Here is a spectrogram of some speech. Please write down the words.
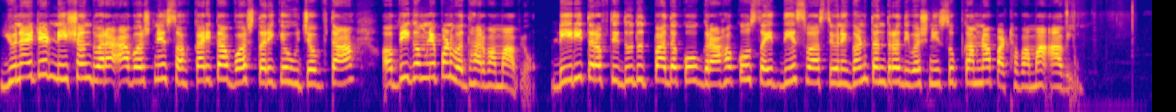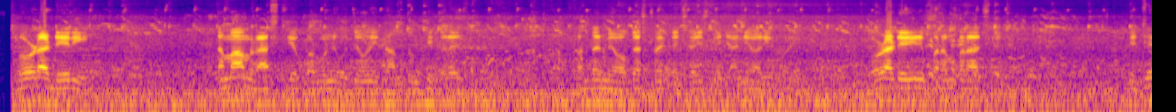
યુનાઇટેડ નેશન દ્વારા આ વર્ષને સહકારિતા વર્ષ તરીકે ઉજવતા અભિગમને પણ વધારવામાં આવ્યો. ડેરી તરફથી દૂધ ઉત્પાદકો, ગ્રાહકો સહિત દેશવાસીઓને ગણતંત્ર દિવસની શુભકામના પાઠવવામાં આવી. બરોડા ડેરી તમામ રાષ્ટ્રીય પર્વોની ઉજવણી ધામધૂમથી કરે છે. પંદરમી ઓગસ્ટ હોય કે છવ્વીસમી જાન્યુઆરી હોય ઘોડા ડેરીની પરંપરા છે કે જે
